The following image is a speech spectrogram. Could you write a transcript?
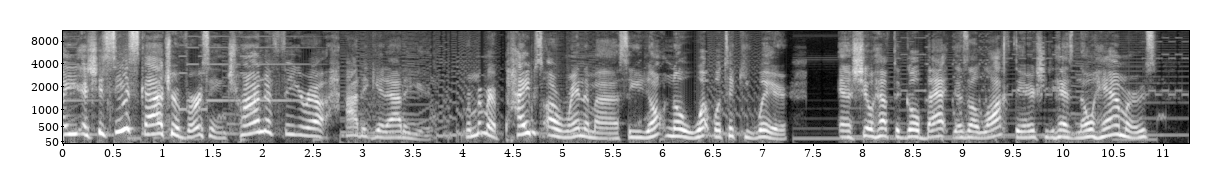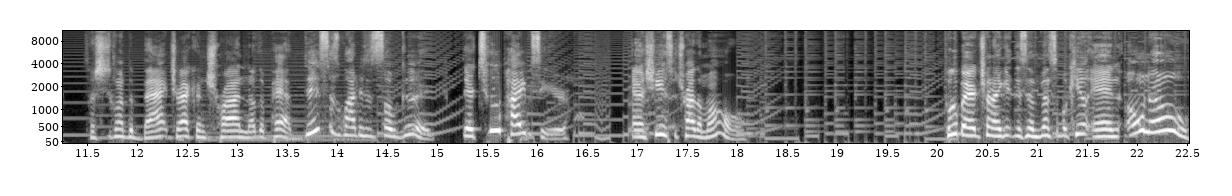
as you see Sky traversing, trying to figure out how to get out of here. Remember, pipes are randomized, so you don't know what will take you where and she'll have to go back. There's a lock there. She has no hammers, so she's going to have to backtrack and try another path. This is why this is so good. There are two pipes here, and she has to try them all. Pooh Bear trying to get this invincible kill, and oh no,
